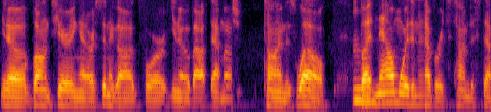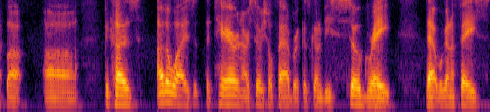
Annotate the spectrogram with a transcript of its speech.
you know volunteering at our synagogue for you know about that much time as well. Mm-hmm. but now more than ever it's time to step up uh, because otherwise the tear in our social fabric is going to be so great that we're going to face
